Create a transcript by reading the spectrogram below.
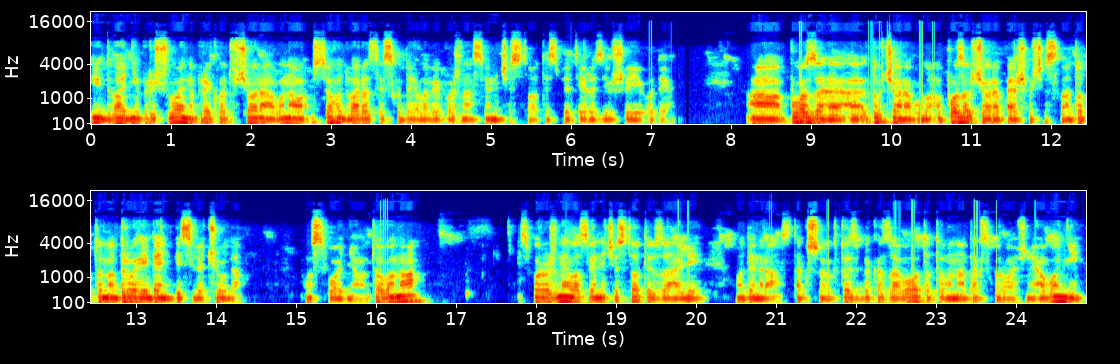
і два дні прийшло, і, наприклад, вчора вона всього два рази сходила, випожна свої нечистоти з п'яти разів, що її водив а поза е, е, то вчора було, а позавчора першого числа, тобто на другий день після чуда Господнього, то вона спорожнила свої нечистоти взагалі один раз. Так що хтось би казав, ото, то вона так спорожнює, а вон ні.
